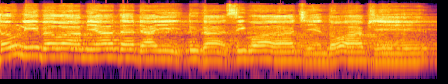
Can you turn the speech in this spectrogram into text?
သုံးလီဘဝမြာတတ္တဤဒုက္ခစီးပွားခြင်းသောအဖြစ်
